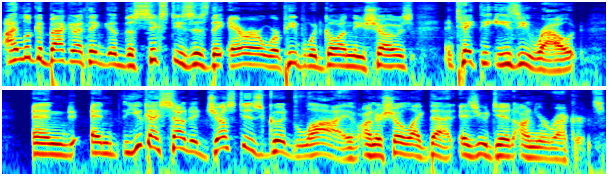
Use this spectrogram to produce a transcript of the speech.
I look at back and I think the '60s is the era where people would go on these shows and take the easy route, and and you guys sounded just as good live on a show like that as you did on your records.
